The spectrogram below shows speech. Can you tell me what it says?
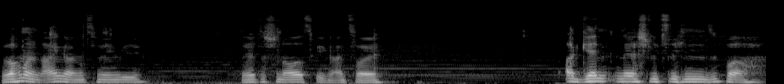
Wir machen mal einen Eingang, das irgendwie. Der hält es schon aus gegen ein, zwei Agenten, der ist schließlich ein super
